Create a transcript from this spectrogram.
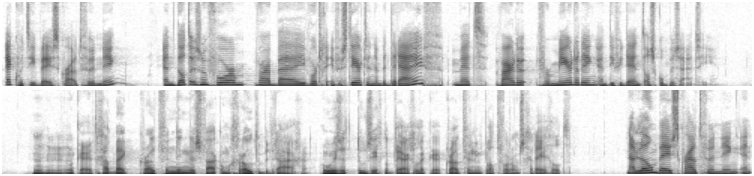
equity-based crowdfunding. En dat is een vorm waarbij wordt geïnvesteerd in een bedrijf met waardevermeerdering en dividend als compensatie. Mm Oké, het gaat bij crowdfunding dus vaak om grote bedragen. Hoe is het toezicht op dergelijke crowdfunding platforms geregeld? Nou, loan-based crowdfunding en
